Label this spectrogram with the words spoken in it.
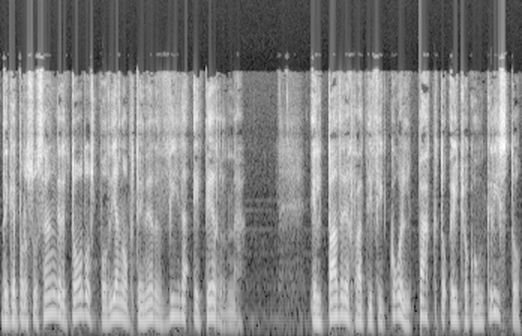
de que por su sangre todos podían obtener vida eterna. El Padre ratificó el pacto hecho con Cristo,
